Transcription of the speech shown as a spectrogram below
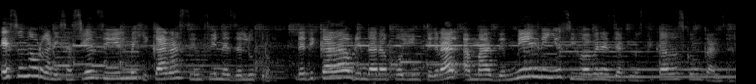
es una organización civil mexicana sin fines de lucro, dedicada a brindar apoyo integral a más de mil niños y jóvenes diagnosticados con cáncer.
